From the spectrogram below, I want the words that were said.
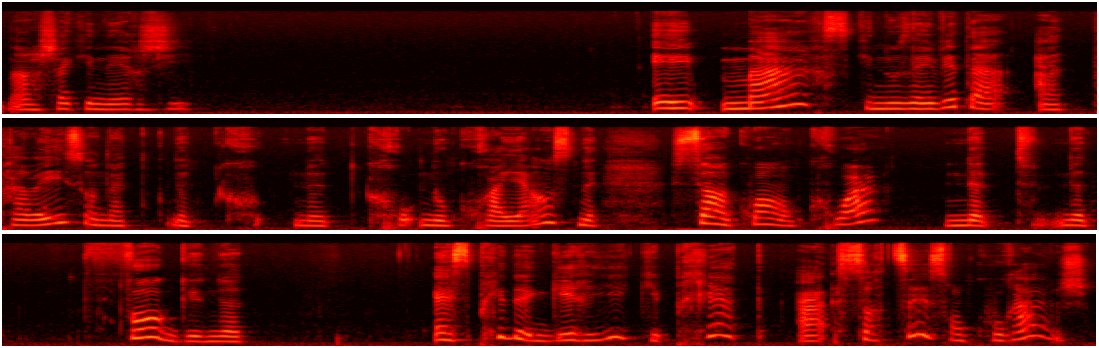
dans chaque énergie. Et Mars, qui nous invite à, travailler sur notre, nos croyances, ce en quoi on croit, notre, notre fougue, notre esprit de guerrier qui est prêt à sortir son courage.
